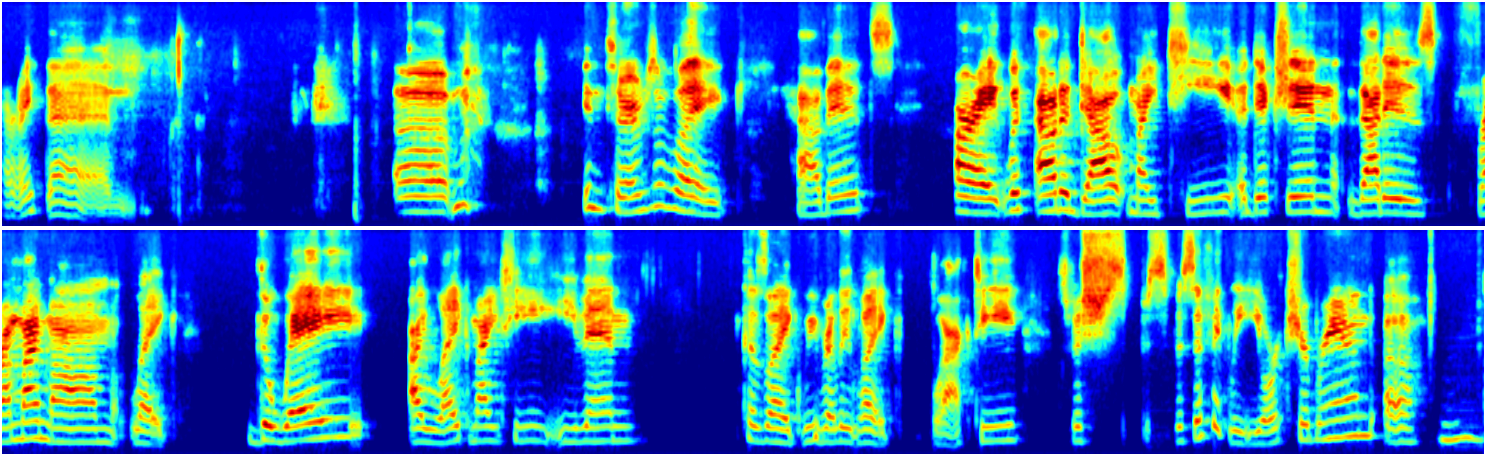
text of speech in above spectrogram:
All right then. Um, in terms of like habits, all right, without a doubt, my tea addiction that is from my mom. Like the way I like my tea, even because like we really like black tea, spe- specifically Yorkshire brand. Uh, Mm.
